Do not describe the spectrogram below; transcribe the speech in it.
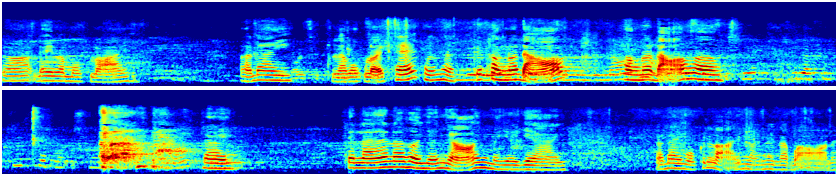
đó, đây là một loại. Ở đây là một loại khác nữa nè. Cái thân nó đỏ. Thân nó đỏ hơn. Đây. Cái lá nó hơi nhỏ nhỏ nhưng mà dài dài. Ở đây một cái loại loại này là bò nè.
